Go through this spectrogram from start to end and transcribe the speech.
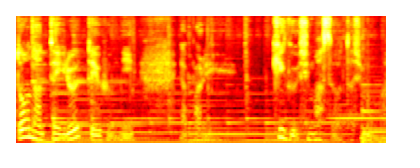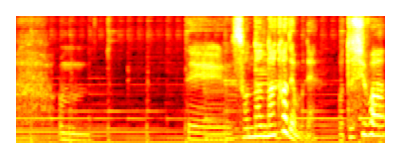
どうなっている？っていうふうにやっぱり危惧します私も。うん、でそんな中でもね私は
